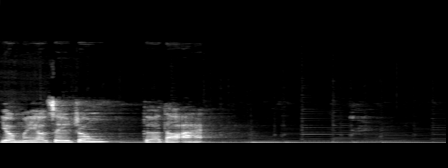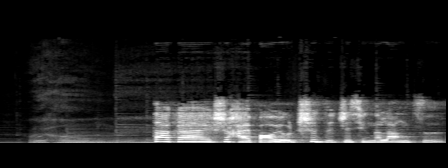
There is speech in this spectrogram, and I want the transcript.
有没有最终得到爱？大概是还保有赤子之情的浪子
